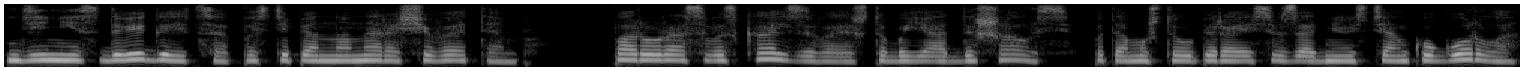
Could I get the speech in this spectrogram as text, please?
Денис двигается, постепенно наращивая темп. Пару раз выскальзывая, чтобы я отдышалась, потому что, упираясь в заднюю стенку горла,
